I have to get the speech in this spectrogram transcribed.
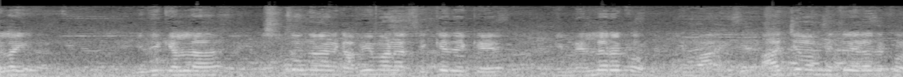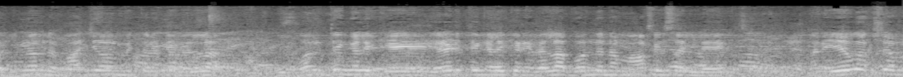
ಎಲ್ಲ ಇದಕ್ಕೆಲ್ಲ ಇಷ್ಟೊಂದು ನನಗೆ ಅಭಿಮಾನ ಸಿಕ್ಕಿದ್ದಕ್ಕೆ ನಿಮ್ಮೆಲ್ಲರಿಗೂ, ನಿಮ್ಮ ಮಾಧ್ಯಮ ಮಿತ್ರ ಇರೋದಕ್ಕೂ ಇನ್ನೊಂದು ಮಾಧ್ಯಮ ಮಿತ್ರ ನೀವೆಲ್ಲ ಒಂದು ತಿಂಗಳಿಗೆ, ಎರಡು ತಿಂಗಳಿಗೆ ನೀವೆಲ್ಲ ಬಂದು ನಮ್ಮ ಆಫೀಸಲ್ಲಿ ನನ್ನ ಯೋಗಕ್ಷೇಮ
